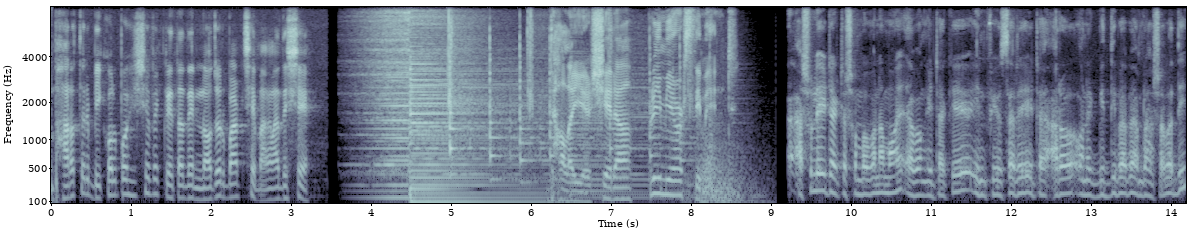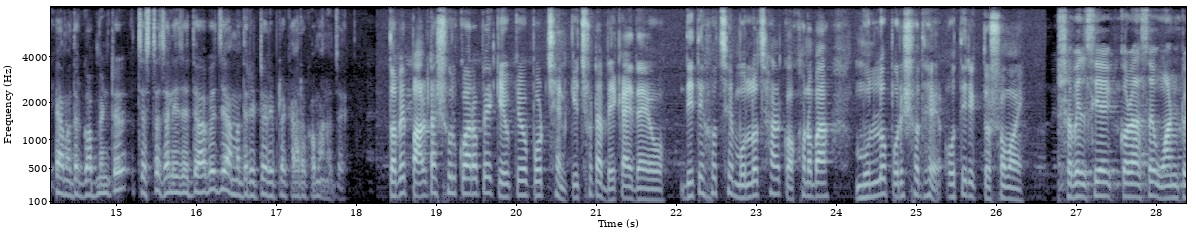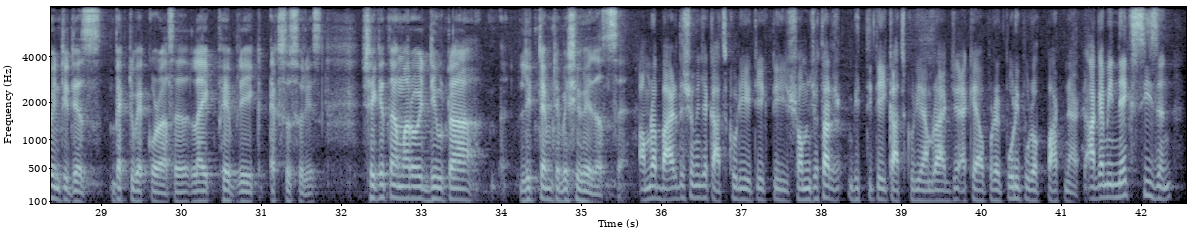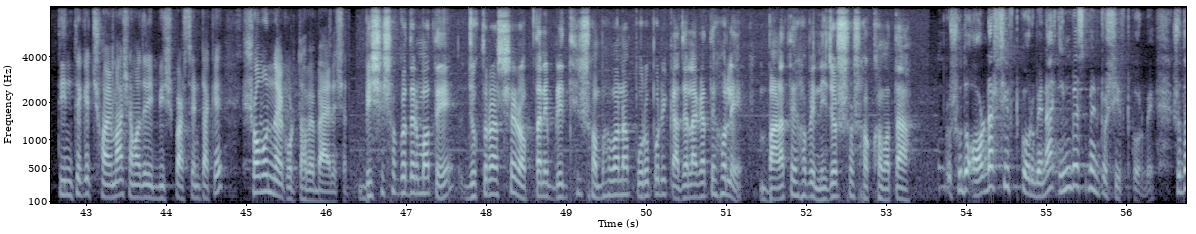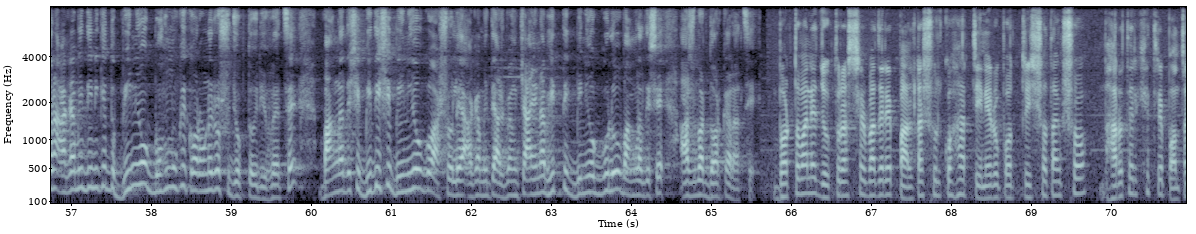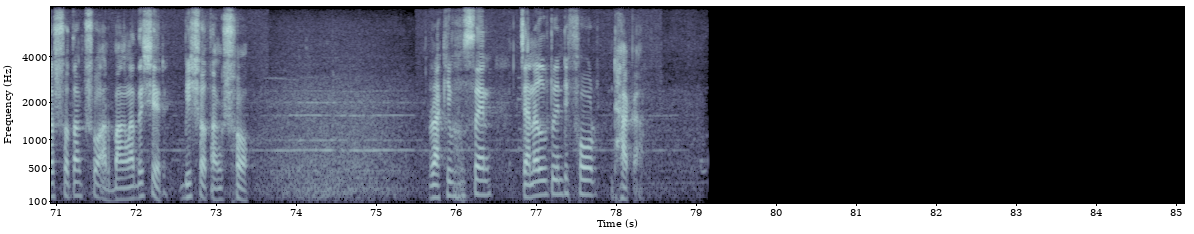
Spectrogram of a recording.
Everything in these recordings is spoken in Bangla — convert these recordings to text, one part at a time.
ভারতের বিকল্প হিসেবে ক্রেতাদের নজর বাড়ছে বাংলাদেশে। ঢালাইয়ের সেরা প্রিমিয়ার সিমেন্ট। আসলে এটা একটা সম্ভাবনাময় এবং এটাকে ইন ফিউচারে এটা আরও অনেক বৃদ্ধি পাবে আমরা আশাবাদী। আমাদের গভর্নমেন্টের চেষ্টা চালিয়ে যেতে হবে যে আমাদের এটা রিপ্লেকে আরও কমানো যায়। তবে পাল্টা শুল্ক আরোপে কেউ কেউ পড়ছেন কিছুটা বেকায়দায়ও। দিতে হচ্ছে মূল্য ছাড় কখনো বা মূল্য পরিশোধে অতিরিক্ত সময়। সব এলসিআই করা আছে one twenty days back to back করা আছে লাইক ফেব্রিক অ্যাক্সেসরিজ সেক্ষেত্রে আমার ওই ডিউটা লিড টাইমটা বেশি হয়ে যাচ্ছে। আমরা বাইরের সঙ্গে যে কাজ করি এটি একটি সমঝোতার ভিত্তিতেই কাজ করি আমরা একজন একে অপরের পরিপূরক পার্টনার আগামী নেক্সট সিজন তিন থেকে ছয় মাস আমাদের এই বিশ পার্সেন্টটাকে সমন্বয় করতে হবে বাইরের সাথে। বিশেষজ্ঞদের মতে, যুক্তরাষ্ট্রে রপ্তানি বৃদ্ধির সম্ভাবনা পুরোপুরি কাজে লাগাতে হলে বাড়াতে হবে নিজস্ব সক্ষমতা। শুধু অর্ডার শিফট করবে না ইনভেস্টমেন্টও শিফট করবে। সুতরাং আগামী দিনে কিন্তু বিনিয়োগ বহুমুখীকরণেরও সুযোগ তৈরি হয়েছে। বাংলাদেশে বিদেশি বিনিয়োগও আসলে আগামীতে আসবে এবং চায়না ভিত্তিক বিনিয়োগগুলোও বাংলাদেশে আসবার দরকার আছে। বর্তমানে যুক্তরাষ্ট্রের বাজারে পাল্টা শুল্ক হার চীনের উপর ত্রিশ শতাংশ, ভারতের ক্ষেত্রে পঞ্চাশ শতাংশ আর বাংলাদেশের বিশ শতাংশ। Rakib Hossain channel twenty Dhaka.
